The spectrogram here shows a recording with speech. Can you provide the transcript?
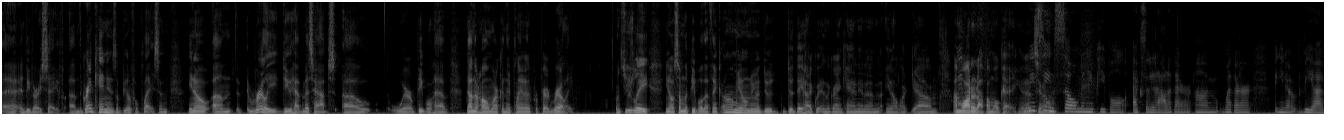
uh, and be very safe. Um, the Grand Canyon is a beautiful place, and you know, um, rarely do you have mishaps uh, where people have done their homework and they plan and prepared. Rarely. It's usually, you know, some of the people that think, oh, you know, I'm gonna do do a day hike in the Grand Canyon, and you know, like, yeah, I'm, I'm We've- watered up, I'm okay. And We've you know, seen so many people exited out of there, um, whether you know via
